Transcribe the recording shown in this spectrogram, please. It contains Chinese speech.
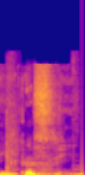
第一个适应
